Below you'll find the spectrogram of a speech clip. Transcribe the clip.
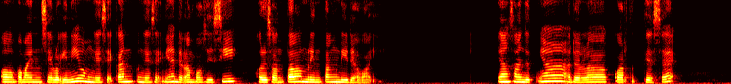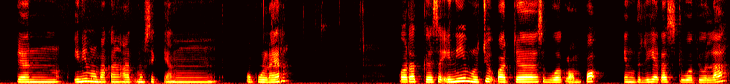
uh, pemain cello ini menggesekkan penggeseknya dalam posisi horizontal melintang di dawai. Yang selanjutnya adalah quartet gesek dan ini merupakan alat musik yang populer. Quartet gesek ini merujuk pada sebuah kelompok yang terdiri atas dua biola,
